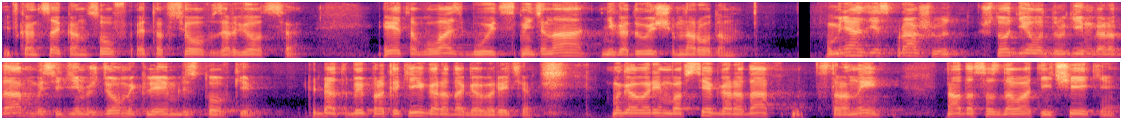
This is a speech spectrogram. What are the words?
и в конце концов это все взорвется. И эта власть будет сметена негодующим народом. У меня здесь спрашивают, что делать другим городам, мы сидим, ждем и клеим листовки. Ребята, вы про какие города говорите? Мы говорим, во всех городах страны надо создавать ячейки.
